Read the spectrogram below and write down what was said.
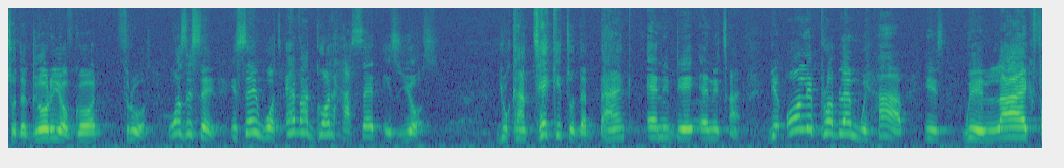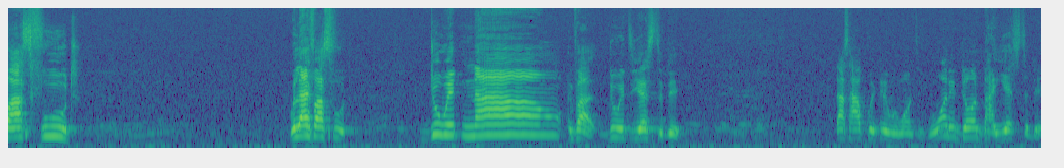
to the glory of God through us. What's he saying? He's saying whatever God has said is yours. You can take it to the bank any day, anytime. The only problem we have is we like fast food. We like fast food. Do it now. In fact, do it yesterday. That's how quickly we want it. We want it done by yesterday.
